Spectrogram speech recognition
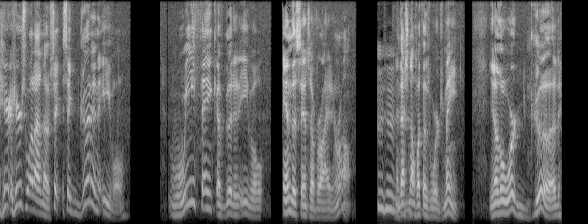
here here's what I know. See, see, good and evil. We think of good and evil in the sense of right and wrong, Mm-hmm. and that's not what those words mean. You know, the word good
